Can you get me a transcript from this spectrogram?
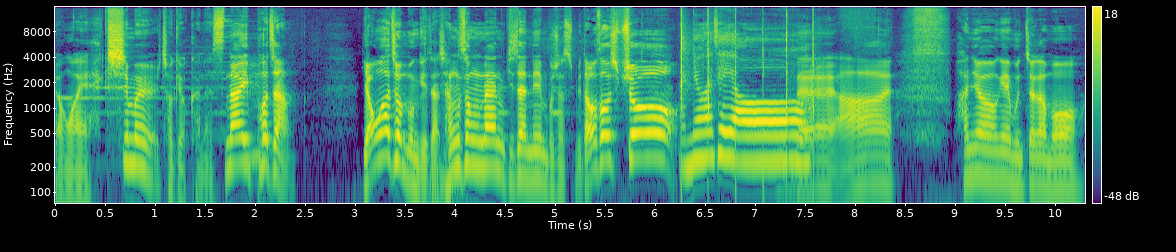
영화의 핵심을 저격하는 스나이퍼장. 영화 전문 기자 장성란 기자님 모셨습니다. 어서 오십시오. 안녕하세요. 네, 아 환영의 문자가 뭐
